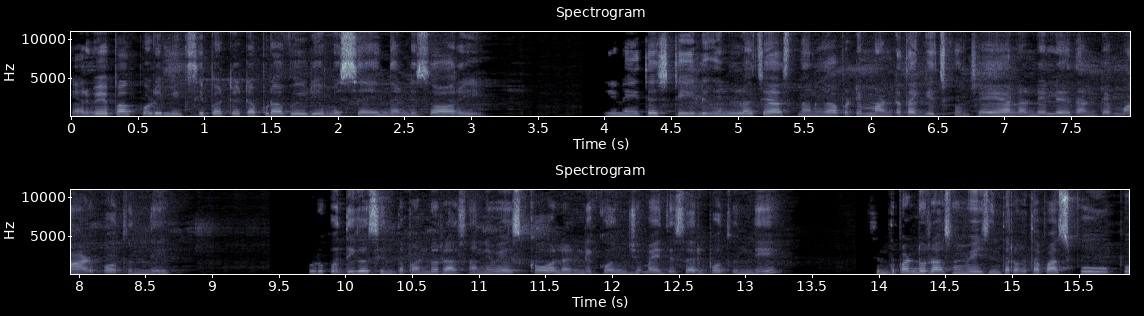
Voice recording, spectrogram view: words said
కరివేపాకు పొడి మిక్సీ పట్టేటప్పుడు ఆ వీడియో మిస్ అయిందండి సారీ. నేనైతే స్టీల్ గిన్నెలో చేస్తున్నాను కాబట్టి మంట తగ్గించుకొని చేయాలండి లేదంటే మాడిపోతుంది. ఇప్పుడు కొద్దిగా చింతపండు రసాన్ని వేసుకోవాలండి. కొంచెం అయితే సరిపోతుంది. చింతపండు రసం వేసిన తర్వాత పసుపు ఉప్పు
